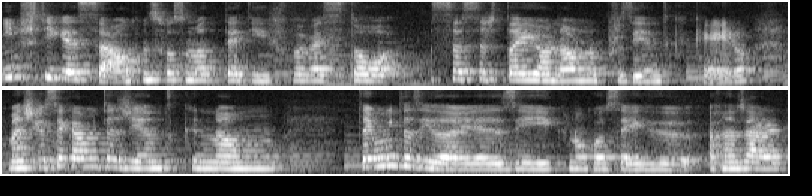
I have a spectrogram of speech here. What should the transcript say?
investigação, como se fosse uma detetive, para ver se, estou, se acertei ou não no presente que quero, mas eu sei que há muita gente que não tem muitas ideias e que não consegue arranjar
